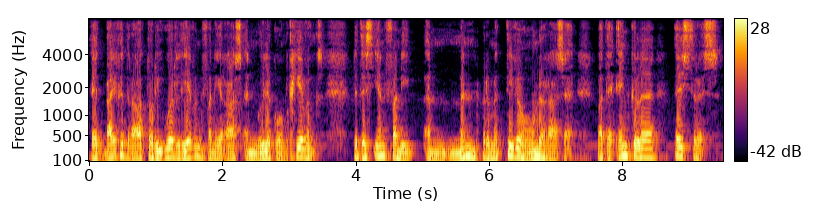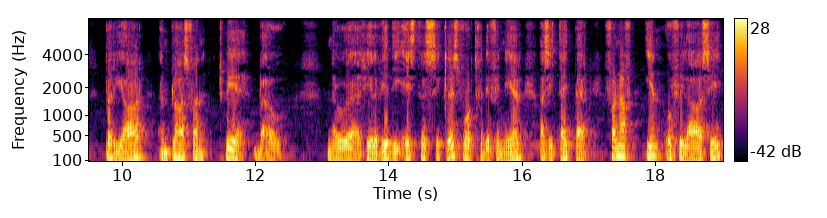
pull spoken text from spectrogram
het bijgedraad tot die oorleving van die ras in moeilike omgevings. Dit is een van die um, min primitieve honderasse, wat een enkele estrus per jaar in plaas van twee behou. Nou, uh, jylle weet, die estrus cyklus word gedefineer as die tydperk vanaf een ovulatie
